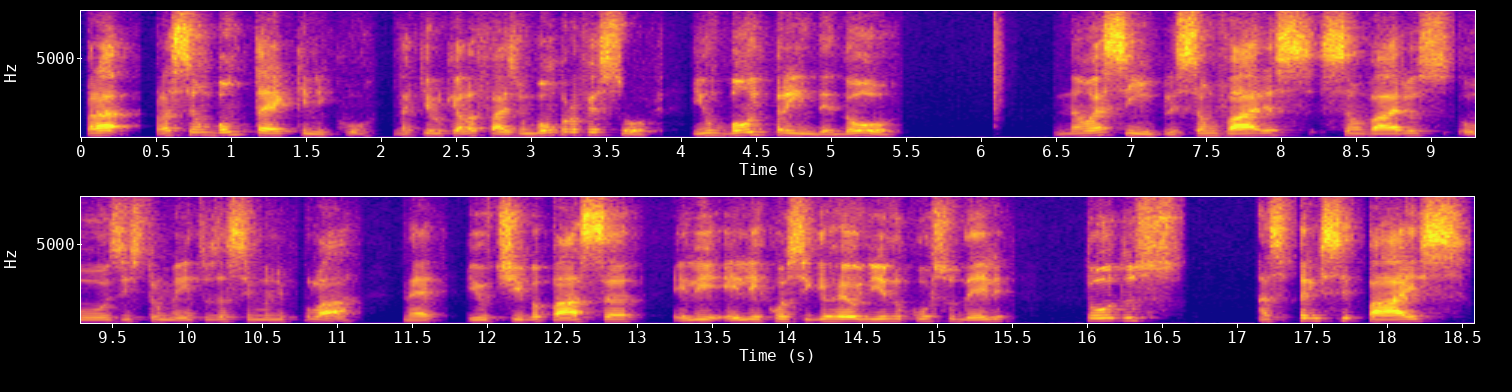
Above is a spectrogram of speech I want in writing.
para ser um bom técnico naquilo que ela faz, um bom professor e um bom empreendedor, não é simples, são várias, são vários os instrumentos a se manipular, né? E o Tiba passa, ele ele conseguiu reunir no curso dele todos as principais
